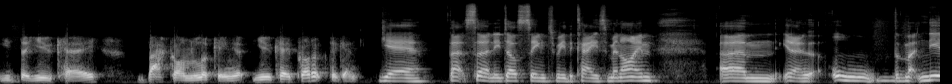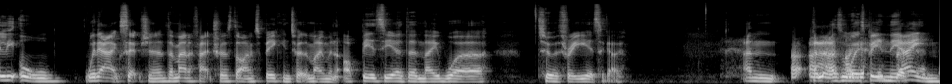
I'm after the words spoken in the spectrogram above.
the UK back on looking at UK product again. Yeah, that certainly does seem to be the case. I mean, I'm, um, you know, all the nearly all without exception, the manufacturers that I'm speaking to at the moment are busier than they were two or three years ago. And that and has I, always I been the aim.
